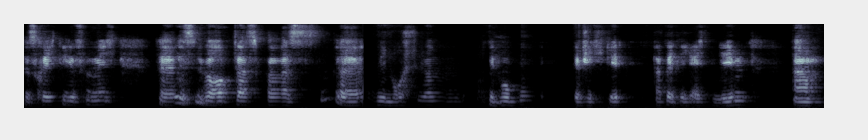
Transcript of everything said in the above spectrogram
das Richtige für mich? Äh, ist überhaupt das, was äh, in den Broschüren in wirklich steht, tatsächlich echt ein Leben? Ähm,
